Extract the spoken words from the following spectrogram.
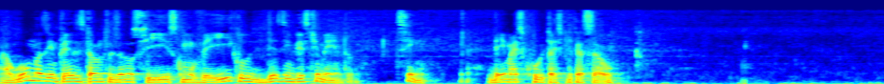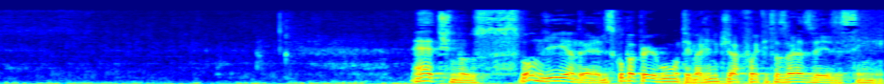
Algumas empresas estão utilizando os FIIs como veículo de desinvestimento. Sim, bem mais curta a explicação. Etnos. Bom dia, André. Desculpa a pergunta, imagino que já foi feita várias vezes. Sim,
